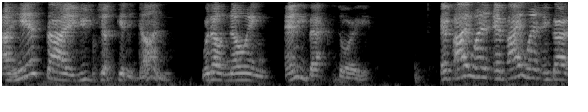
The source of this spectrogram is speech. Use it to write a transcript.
a hairstyle, you just get it done without knowing any backstory. If I went, if I went and got,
